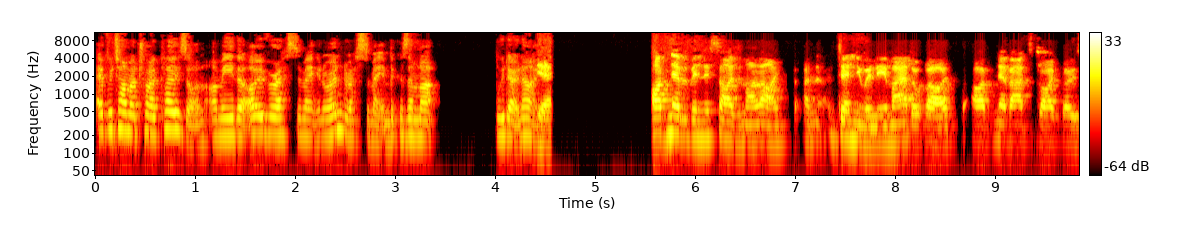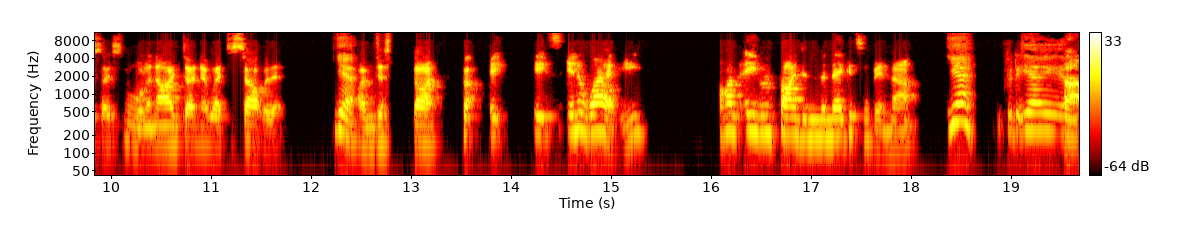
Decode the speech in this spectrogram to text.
every time I try clothes on, I'm either overestimating or underestimating because I'm like, we don't know. Yeah. I've never been this size in my life, and genuinely in my adult life, I've never had to buy clothes so small, and I don't know where to start with it. Yeah, I'm just like, but it, it's in a way, I'm even finding the negative in that. Yeah, but yeah, yeah. yeah.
